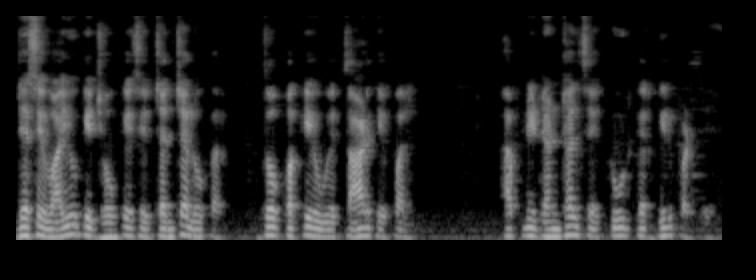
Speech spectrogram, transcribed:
जैसे वायु के झोंके से चंचल होकर दो पके हुए ताड़ के फल अपनी डंठल से टूट कर गिर पड़ते हैं,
